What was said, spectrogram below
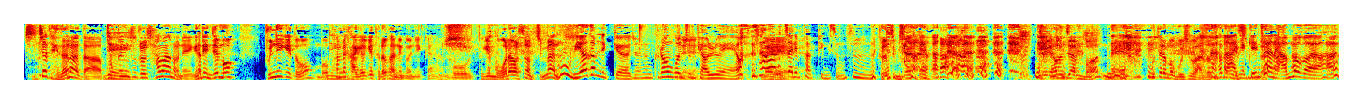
진짜 대단하다. 네. 팥빙수를 4만 원에. 근데 이제 뭐 분위기도 뭐 네. 판매 가격에 들어가는 거니까 뭐 어떻게 뭐 뭐라 할 수는 없지만 음, 위화감 느껴요. 저는 그런 건좀 네. 별로예요. 4원 원짜리 네. 팥빙수. 음. 그렇습니다. 제가 언제 한번 네. 호텔 한번 모시고 와서 사드리겠습니다. 아니야, 괜찮아요. 안 먹어요. 아,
